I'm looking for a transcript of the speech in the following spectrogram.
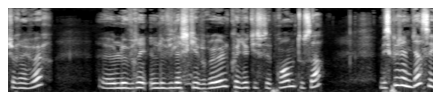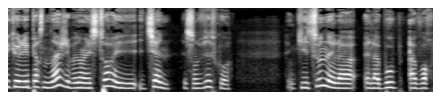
sur erreur. Euh, le, vrai, le village qui brûle, Koyo qui se fait prendre, tout ça. Mais ce que j'aime bien, c'est que les personnages, eh ben, dans l'histoire, ils, ils tiennent. Ils sont vifs, quoi. Kitsune, elle a, elle a beau avoir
